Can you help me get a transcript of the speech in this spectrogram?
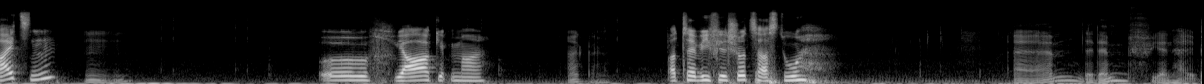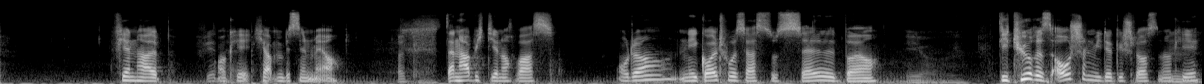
Weizen? Mhm. Äh, ja, gib mir mal. Okay. Warte, wie viel Schutz hast du? Ähm, dadam, viereinhalb. Viereinhalb. Viereinhalb. Okay, ich habe ein bisschen mehr. Okay. Dann habe ich dir noch was. Oder? Nee, Goldhose hast du selber. Ja. Die Türe ist auch schon wieder geschlossen, okay. Mhm.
